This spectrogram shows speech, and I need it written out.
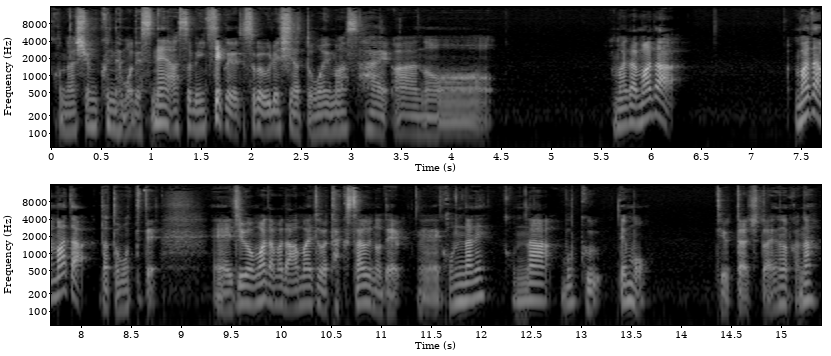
こんな瞬間でもですね、遊びに来てくれるとすごい嬉しいなと思います。はい。あのー、まだまだ、まだまだだと思ってて、えー、自分はまだまだ甘いところたくさんあるので、えー、こんなね、こんな僕でもって言ったらちょっとあれなのかな。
